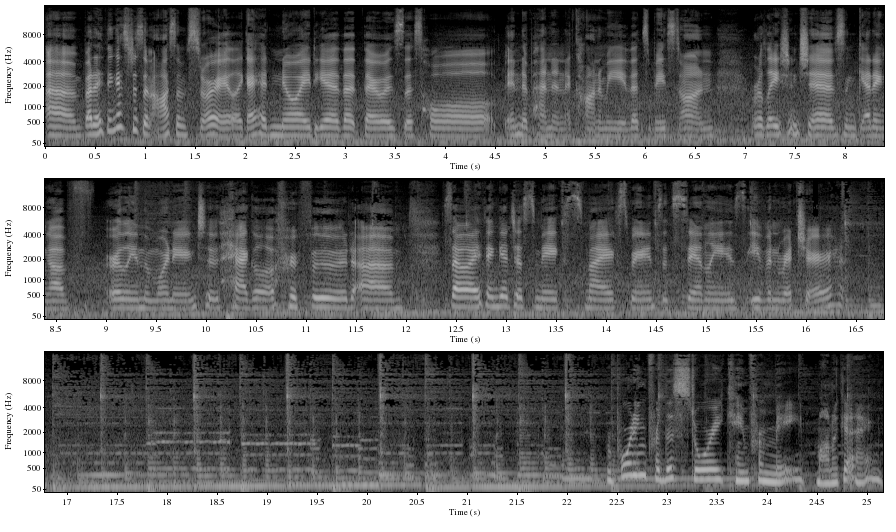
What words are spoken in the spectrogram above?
um, but I think it's just an awesome story. Like, I had no idea that there was this whole independent economy that's based on relationships and getting up early in the morning to haggle over food. Um, so I think it just makes my experience at Stanley's even richer. Reporting for this story came from me, Monica Eng.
